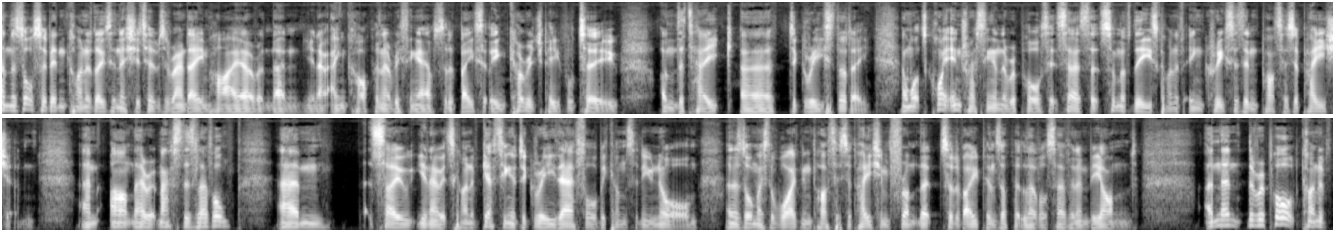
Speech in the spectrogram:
and there's also been kind of those initiatives around aim higher and then you know NCOP and everything else that have basically encouraged people to undertake a degree study. And what's quite interesting in the report it says that some of these kind of increases in participation um, aren't there at master's level. Um, so you know it's kind of getting a degree therefore becomes the new norm and there's almost a widening participation front that sort of opens up at level 7 and beyond and then the report kind of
